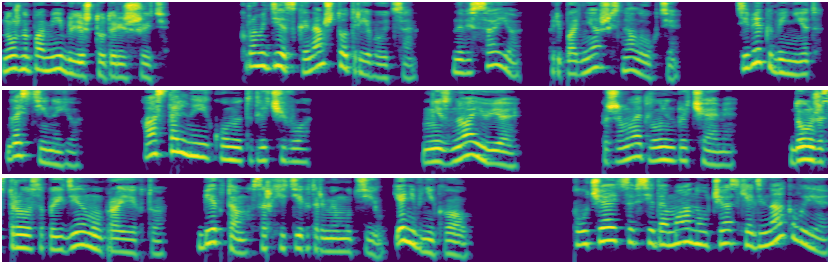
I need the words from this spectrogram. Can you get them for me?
нужно по мебели что-то решить». «Кроме детской, нам что требуется?» Нависаю, приподнявшись на локте. «Тебе кабинет, гостиную. А остальные комнаты для чего?» «Не знаю я», — пожимает Лунин плечами. «Дом же строился по единому проекту. Бег там с архитекторами мутил. Я не вникал». «Получается, все дома на участке одинаковые?»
